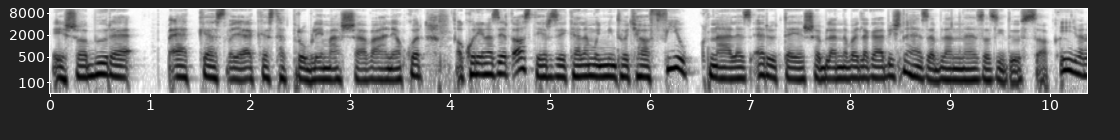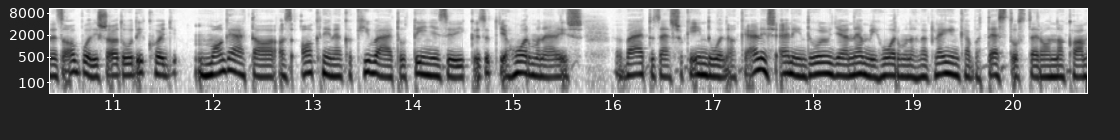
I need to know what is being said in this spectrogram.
és a bőre elkezd, vagy elkezdhet problémássá válni, akkor, akkor én azért azt érzékelem, hogy mintha a fiúknál ez erőteljesebb lenne, vagy legalábbis nehezebb lenne ez az időszak. Így van, ez abból is adódik, hogy magát a, az aknének a kiváltó tényezői között ugye hormonális változások indulnak el, és elindul ugye a nemi hormonoknak leginkább a tesztoszteronnak a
